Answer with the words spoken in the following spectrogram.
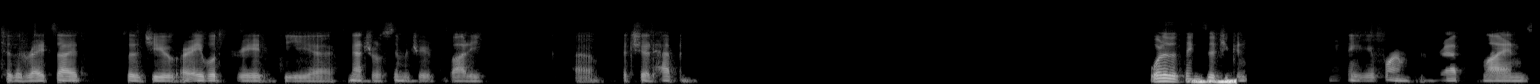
to the right side, so that you are able to create the uh, natural symmetry of the body um, that should happen. What are the things that you can thinking of forms, wrap lines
